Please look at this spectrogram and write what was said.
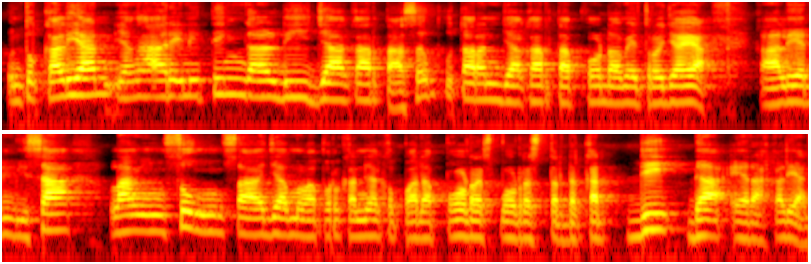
Untuk kalian yang hari ini tinggal di Jakarta, seputaran Jakarta Polda Metro Jaya, kalian bisa langsung saja melaporkannya kepada Polres-Polres terdekat di daerah kalian.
